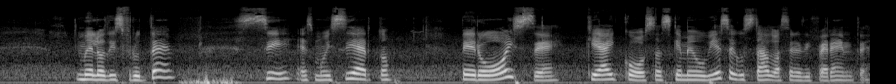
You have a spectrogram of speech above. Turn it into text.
me lo disfruté, sí, es muy cierto, pero hoy sé que hay cosas que me hubiese gustado hacer diferente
